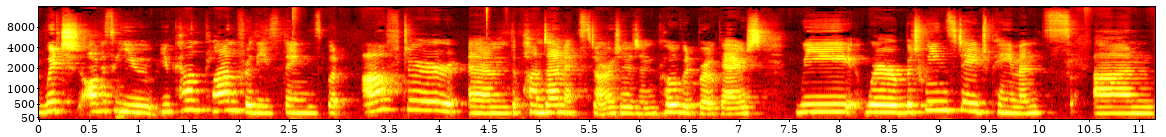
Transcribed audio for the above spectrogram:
which obviously you you can't plan for these things but after um, the pandemic started and covid broke out we were between stage payments and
